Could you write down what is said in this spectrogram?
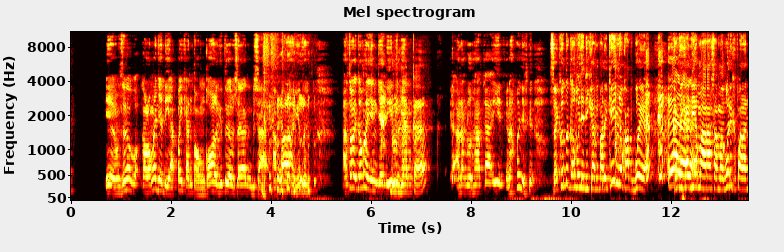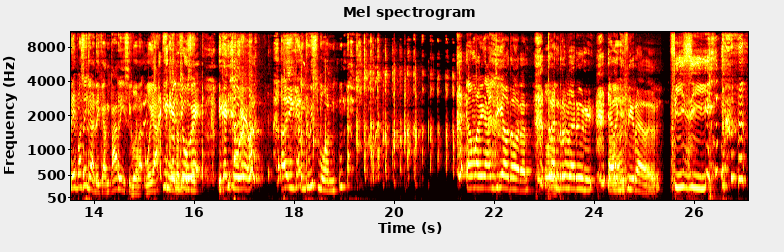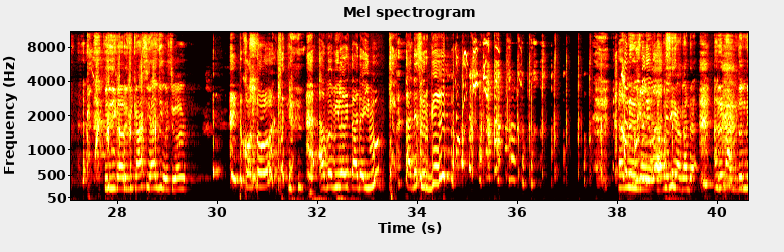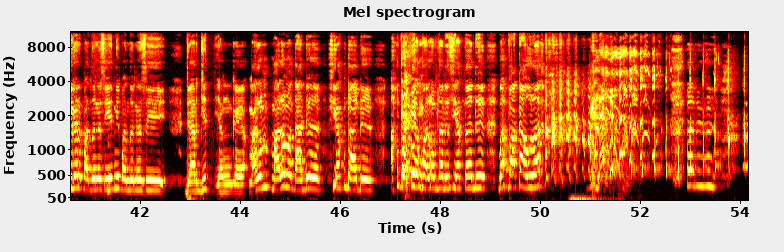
Iya maksudnya kalau nggak jadi apa ikan tongkol gitu ya misalkan bisa apalah gitu atau itu nggak yang jadi ini yang. Anak durhaka iya kenapa jadi saya tuh kamu jadi ikan pari kayak nyokap gue ya ketika dia marah sama gue di kepala dia pasti nggak ada ikan pari sih gue gue yakin Ikan maksud- Ikan cuek. Bang. Ah, ikan krismon yang paling anjing apa tau Ran? Tren terbaru nih. Yang Oh. lagi viral. Fizi. jadi klarifikasi aja lucu banget itu kontol. Apa bilang tak ada ibu? Tak ada surga. Aduh, kayak apa sih yang ada? Ada pantun juga ada pantunnya si ini pantunnya si Jarjit yang kayak malam malam tak ada siang tak ada apa yang malam tak ada siang tak ada bapak kau lah. Aduh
